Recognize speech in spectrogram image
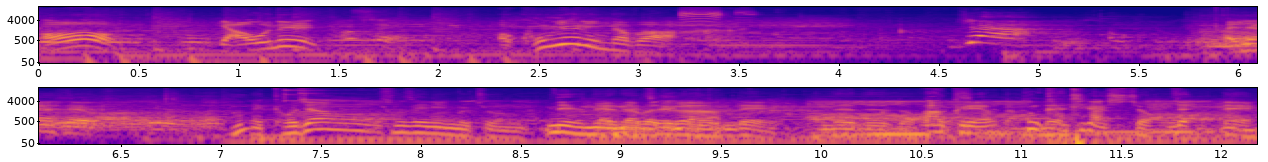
어, 야 오늘 어, 공연이 있나 봐. 야! 안녕하세요. 네, 교장 선생님을 좀 네네네, 만나봐야 제가 되는데. 안내드리도록 아 그래요? 그럼 같이 가시죠. 네. 네.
